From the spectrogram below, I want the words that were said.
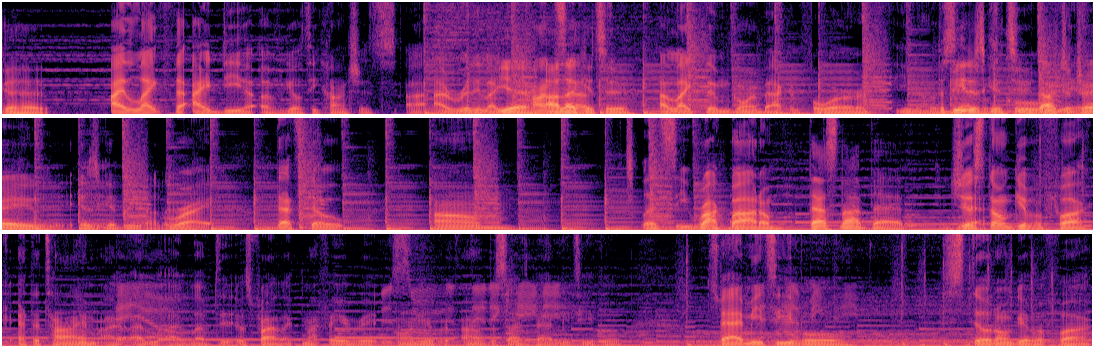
Go ahead. I like the idea of guilty conscience. I, I really like the yeah, I like it too. I like them going back and forth. You know, The beat is good samples too. Dr. yeah. Dre is a good beat on it. Right, that's dope. Um, let's see, Rock Bottom. That's not bad. Just Yeah. don't give a fuck. At the time, I, I, I loved it. It was probably like my favorite on here, um, besides Bad Meets Evil. Bad Meets Evil. Still don't give a fuck.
